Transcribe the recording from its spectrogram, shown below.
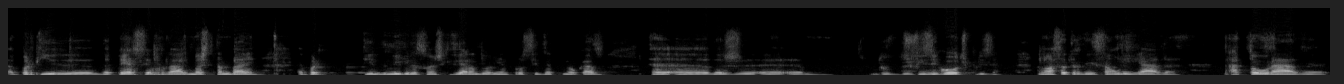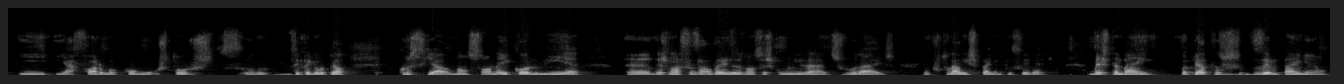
a partir da Pérsia, é verdade, mas também a partir de migrações que vieram do Oriente para o Ocidente, no meu caso das, dos visigodos, por exemplo. A nossa tradição ligada à tourada e, e à forma como os touros desempenham um papel crucial, não só na economia uh, das nossas aldeias, das nossas comunidades rurais, em Portugal e Espanha, no Ibérica, mas também o papel que eles desempenham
